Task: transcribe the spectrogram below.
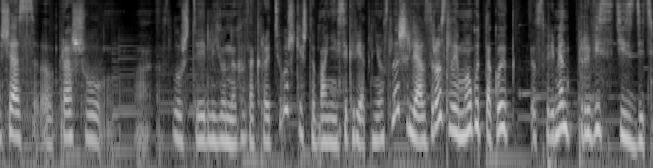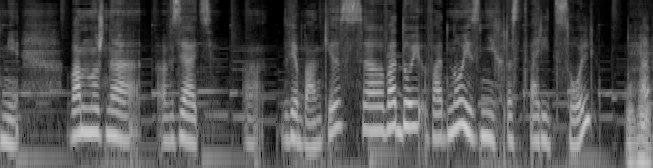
сейчас прошу а, слушателей юных закрыть ушки, чтобы они секрет не услышали, а взрослые могут такой эксперимент провести с детьми. Вам нужно взять а, две банки с а, водой, в одной из них растворить соль, Мгм.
